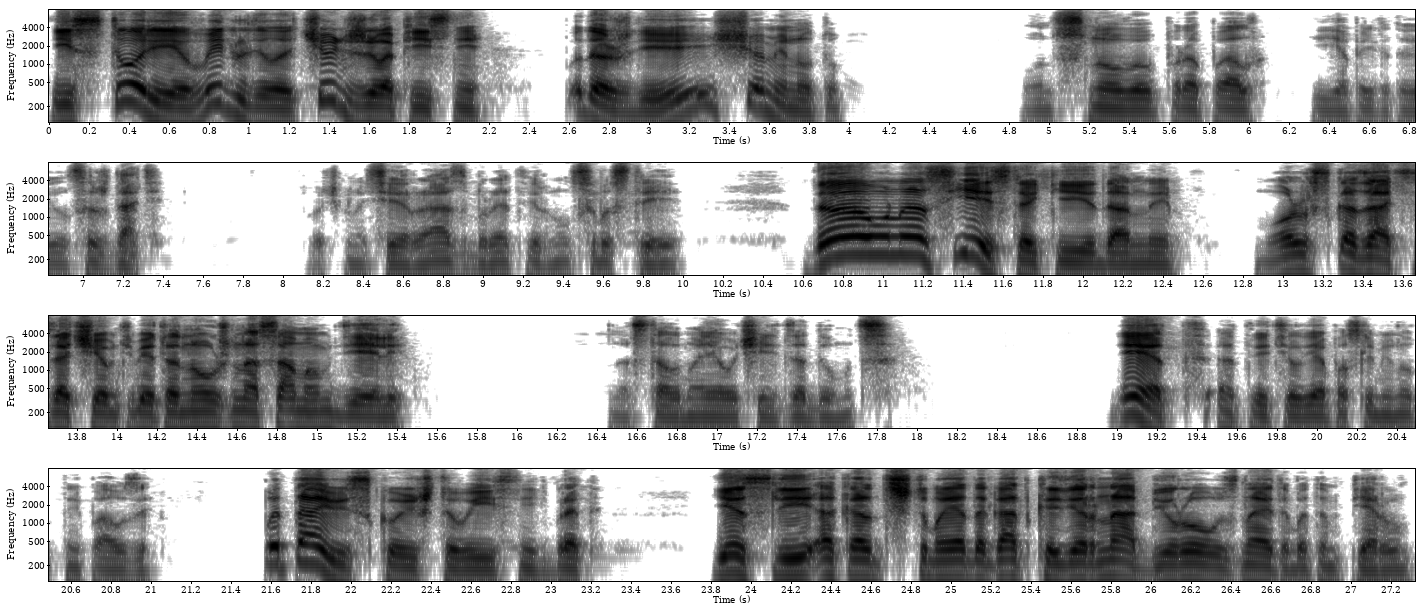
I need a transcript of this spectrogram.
история выглядела чуть живописнее. Подожди еще минуту. Он снова пропал, и я приготовился ждать. Впрочем, на сей раз Брэд вернулся быстрее. — Да, у нас есть такие данные. Можешь сказать, зачем тебе это нужно на самом деле? Настала моя очередь задуматься. Нет, — ответил я после минутной паузы. — Пытаюсь кое-что выяснить, Брэд. Если окажется, что моя догадка верна, бюро узнает об этом первым.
